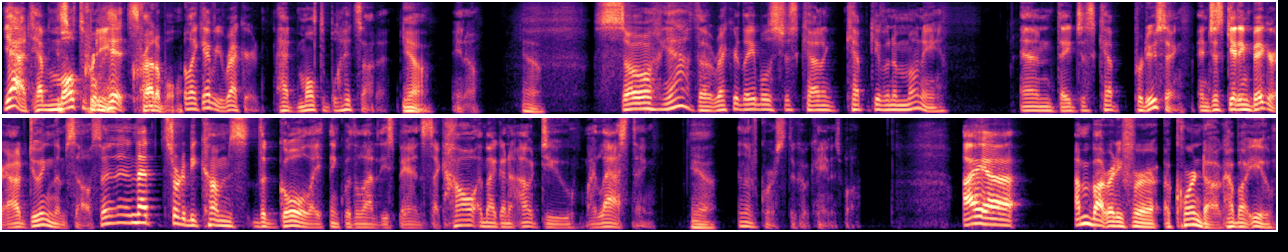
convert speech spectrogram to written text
Yeah, to have multiple hits. incredible. Like every record had multiple hits on it, yeah, you know. yeah. So yeah, the record labels just kind of kept giving them money, and they just kept producing and just getting bigger, outdoing themselves, and, and that sort of becomes the goal, I think, with a lot of these bands. It's like, how am I going to outdo my last thing? Yeah. And then, of course, the cocaine as well. I uh, I'm about ready for a corn dog. How about you?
